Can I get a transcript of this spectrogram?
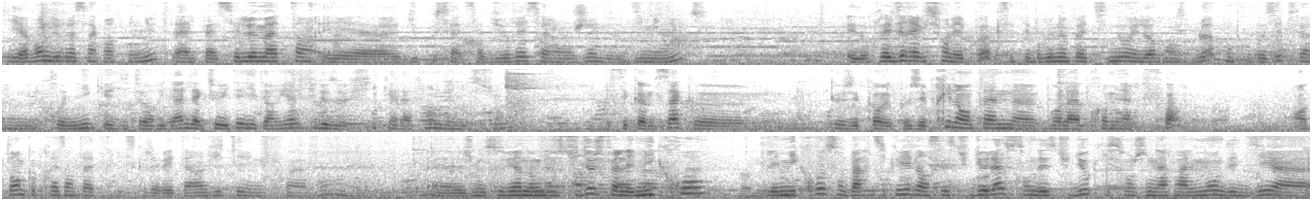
qui avant durait 50 minutes. Elle passait le matin et euh, du coup, ça durait, s'allongeait de 10 minutes. Et donc la direction à l'époque, c'était Bruno Patino et Laurence Bloch, m'ont proposé de faire une chronique éditoriale, d'actualité éditoriale philosophique à la fin de l'émission. Et c'est comme ça que j'ai pris l'antenne pour la première fois en tant que présentatrice, que j'avais été invitée une fois avant. euh, je me souviens donc du studio, je fais les micros. Les micros sont particuliers dans ces studios-là. Ce sont des studios qui sont généralement dédiés à,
